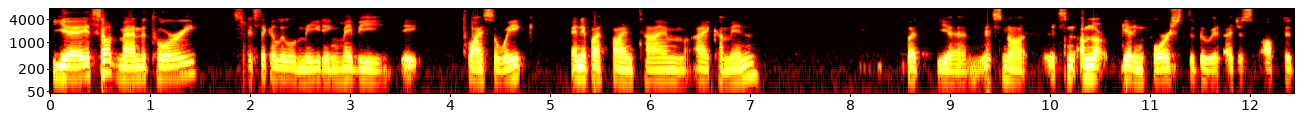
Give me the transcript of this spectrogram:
Yeah, it's not mandatory, so it's like a little meeting, maybe eh, twice a week. And if I find time, I come in. But yeah, it's not. It's I'm not getting forced to do it. I just opted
